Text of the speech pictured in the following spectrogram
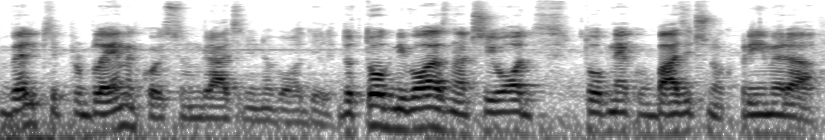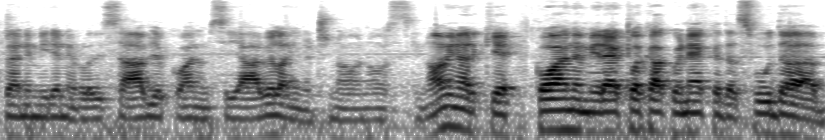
velike probleme koje su nam građani navodili. Do tog nivoa, znači od tog nekog bazičnog primera žene Mirjane Vladisavlje koja nam se javila, inače nova novosadske novinarke, koja nam je rekla kako je nekada svuda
